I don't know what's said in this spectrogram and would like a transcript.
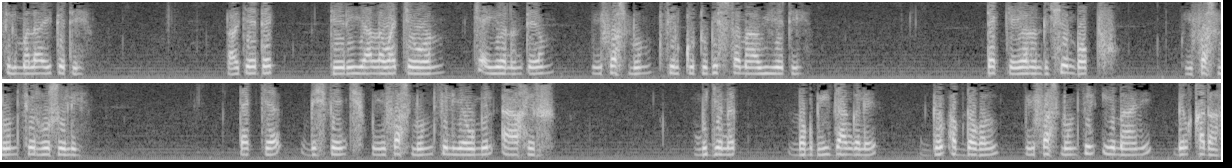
fil malaayikati. Dal cay teg téere yàlla wàcce woon ci ay yonanteem muy faslun fil kutubi samawiyati teg ca yonent ci seen bopp muy faslun fil rusuli teg ca bis penc muy faslun fil yawmil axir mujj nag dog bi jàngale gëm ab dogal muy faslun fil imaani bil qadar.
